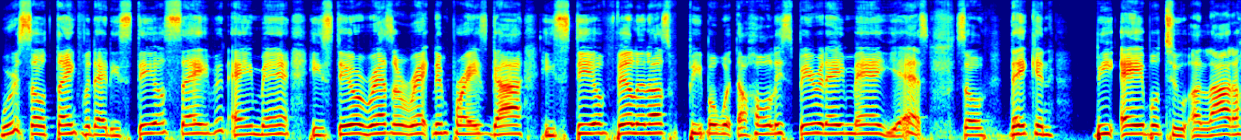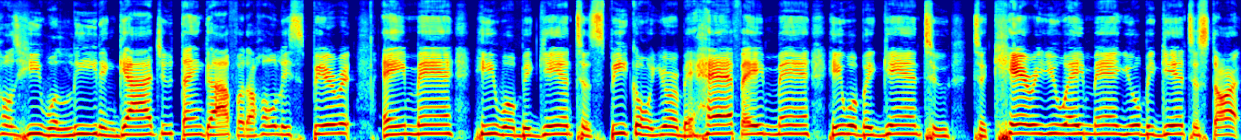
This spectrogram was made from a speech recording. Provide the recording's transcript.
We're so thankful that he's still saving. Amen. He's still resurrecting. Praise God. He's still filling us people with the Holy Spirit. Amen. Yes. So they can be able to allow the Holy He will lead and guide you. Thank God for the Holy Spirit. Amen. He will begin to speak on your behalf. Amen. He will begin to to carry you. Amen. You'll begin to start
